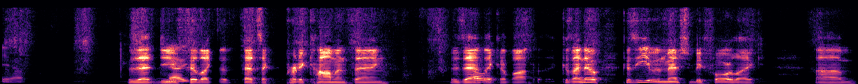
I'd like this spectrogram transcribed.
Yeah. Is that do you now, feel like that, that's a pretty common thing? Is that oh, like a lot? Because I know because you even mentioned before like um,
